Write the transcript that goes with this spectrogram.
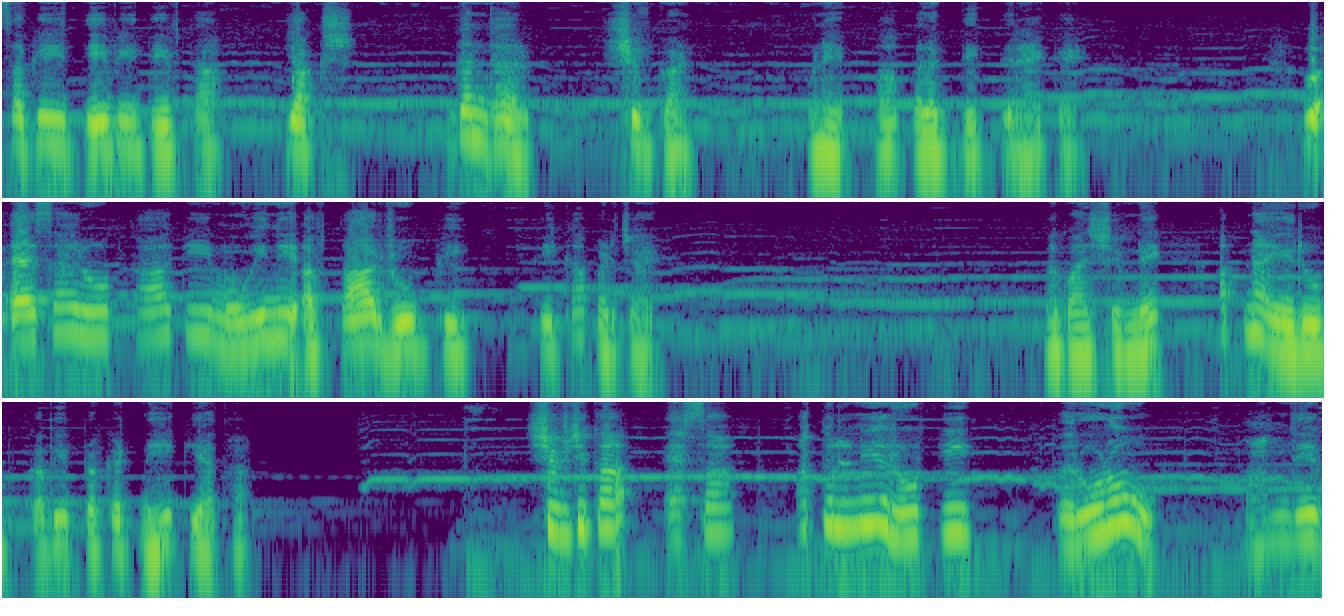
सभी देवी देवता, यक्ष, गंधर्व, शिवगण उन्हें अपलक देखते रह गए। वो ऐसा रूप था कि मोहिनी अवतार रूप भी फीका पड़ जाए। भगवान शिव ने अपना ये रूप कभी प्रकट नहीं किया था। शिव जी का ऐसा अतुलनीय रूप की करोड़ों कामदेव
